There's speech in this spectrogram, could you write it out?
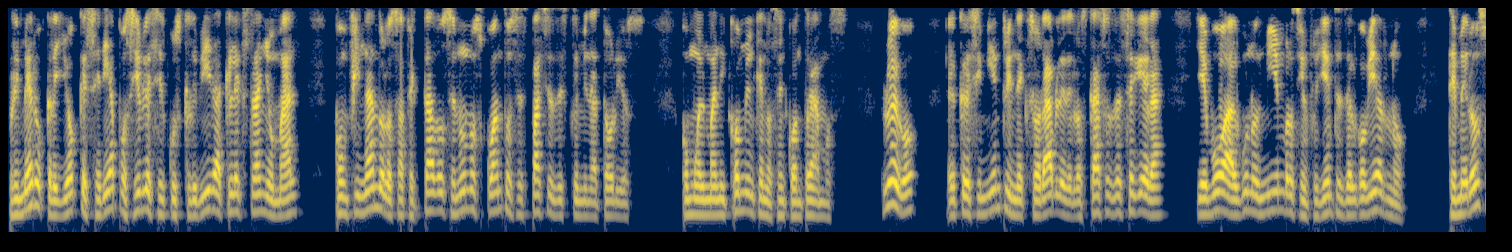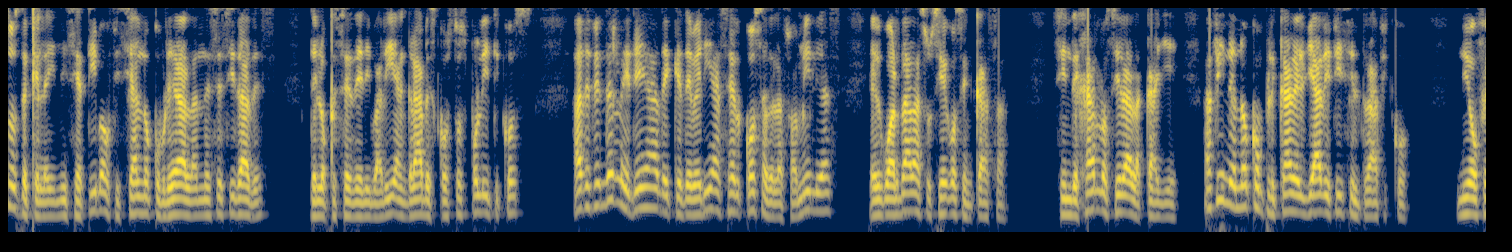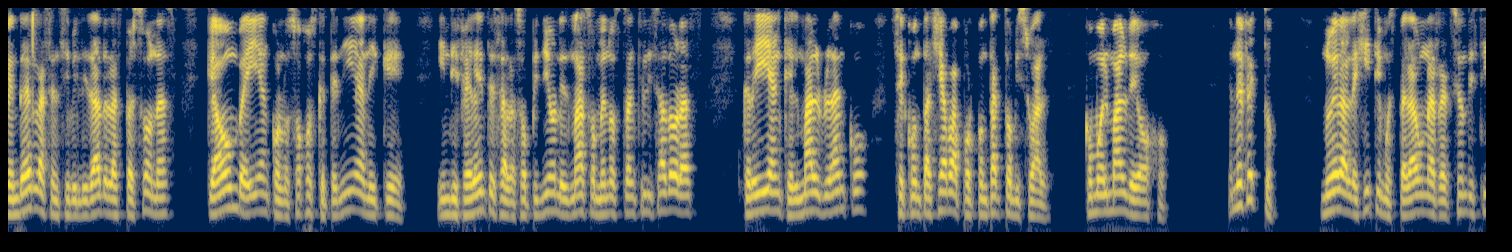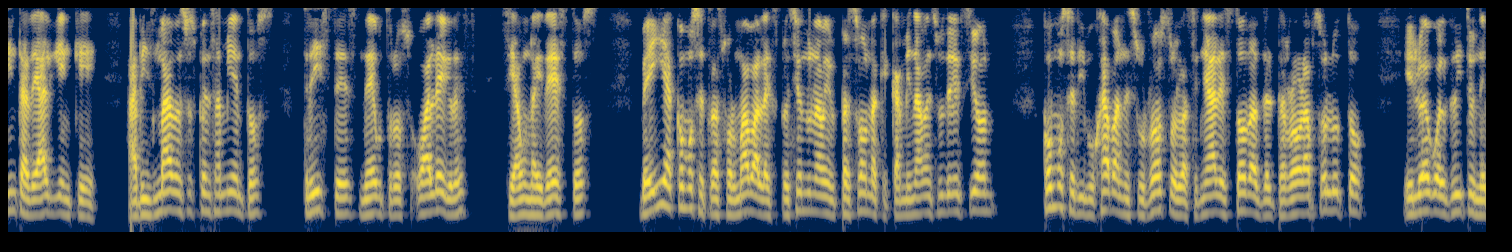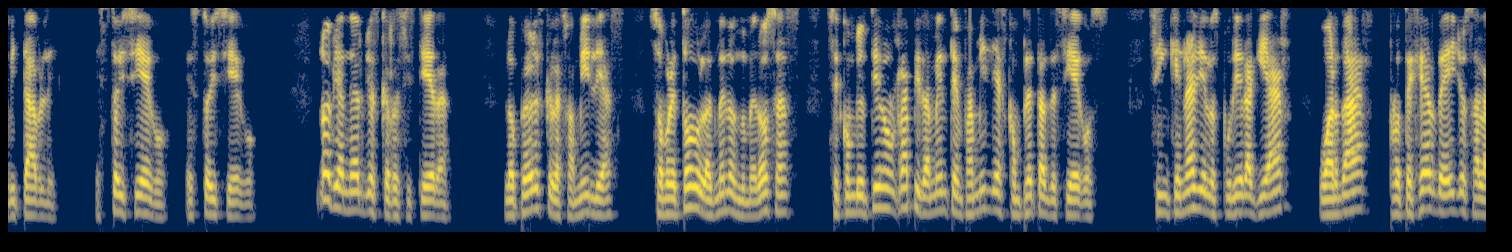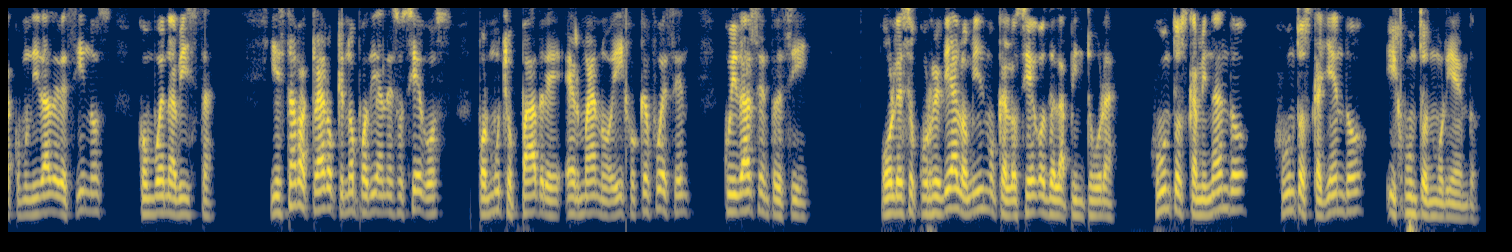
Primero creyó que sería posible circunscribir aquel extraño mal, confinando a los afectados en unos cuantos espacios discriminatorios, como el manicomio en que nos encontramos. Luego, el crecimiento inexorable de los casos de ceguera llevó a algunos miembros influyentes del gobierno, temerosos de que la iniciativa oficial no cubriera las necesidades, de lo que se derivarían graves costos políticos, a defender la idea de que debería ser cosa de las familias el guardar a sus ciegos en casa, sin dejarlos ir a la calle, a fin de no complicar el ya difícil tráfico, ni ofender la sensibilidad de las personas que aún veían con los ojos que tenían y que, indiferentes a las opiniones más o menos tranquilizadoras, creían que el mal blanco se contagiaba por contacto visual, como el mal de ojo. En efecto, no era legítimo esperar una reacción distinta de alguien que, abismado en sus pensamientos, tristes, neutros o alegres, si aún hay de estos, veía cómo se transformaba la expresión de una persona que caminaba en su dirección, cómo se dibujaban en su rostro las señales todas del terror absoluto, y luego el grito inevitable Estoy ciego, estoy ciego. No había nervios que resistieran. Lo peor es que las familias, sobre todo las menos numerosas, se convirtieron rápidamente en familias completas de ciegos, sin que nadie los pudiera guiar, guardar, proteger de ellos a la comunidad de vecinos con buena vista. Y estaba claro que no podían esos ciegos, por mucho padre, hermano e hijo que fuesen, cuidarse entre sí. O les ocurriría lo mismo que a los ciegos de la pintura juntos caminando, juntos cayendo y juntos muriendo.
